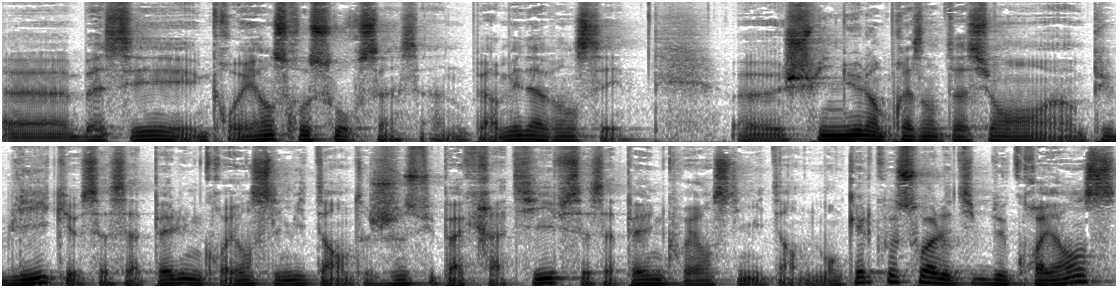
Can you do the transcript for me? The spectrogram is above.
euh, ben c'est une croyance ressource, hein. ça nous permet d'avancer. Euh, je suis nul en présentation en public, ça s'appelle une croyance limitante. Je ne suis pas créatif, ça s'appelle une croyance limitante. Bon, quel que soit le type de croyance,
